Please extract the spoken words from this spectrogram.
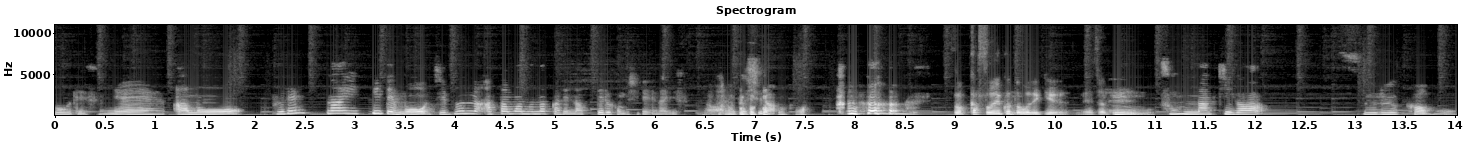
そうですね。あの、触れない日でも自分の頭の中で鳴ってるかもしれないです。何かしら。そっか、そういうこともできるんですね、ちょっとこう。うん、そんな気がするかも。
